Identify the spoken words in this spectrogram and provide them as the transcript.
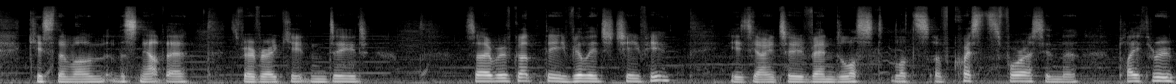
kiss them on the snout there. It's very, very cute indeed. So we've got the village chief here. He's going to vend lost lots of quests for us in the playthrough.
